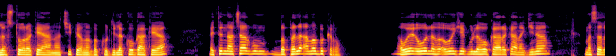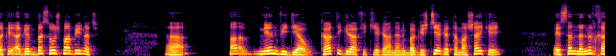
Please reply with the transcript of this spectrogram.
لە ستۆرەکەیانە چی پێڵم بە کوردی لە کۆگاکەیە ئەیتر ناچار بووم بەپەلە ئەمە بکڕم ئەوەی ئەوە لە ئەوە یەک بوو لە هۆکارەکانە گینا مەسەلەکەی ئەگەر بەسەوەشمان بیر نەچ نێن ویدیا و کارتی گرافیکیەکان ینی بە گشتیەکە تەماشایکەی ئێسن لە نرخە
